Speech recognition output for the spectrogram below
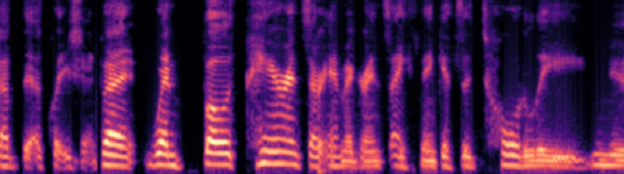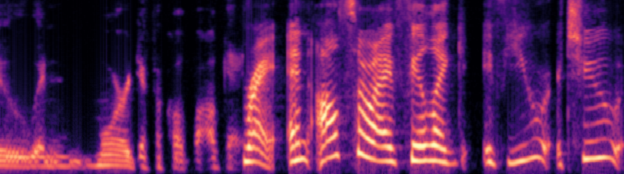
of the equation. But when both parents are immigrants, I think it's a totally new and more difficult ballgame. Right. And also, I feel like if you were to,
